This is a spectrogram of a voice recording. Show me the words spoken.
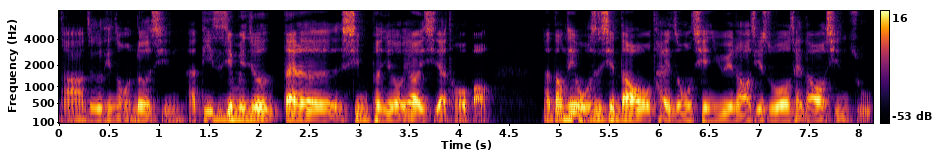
啊，这个听众很热心，他第一次见面就带了新朋友要一起来投保。那当天我是先到台中签约，然后结束后才到新竹，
